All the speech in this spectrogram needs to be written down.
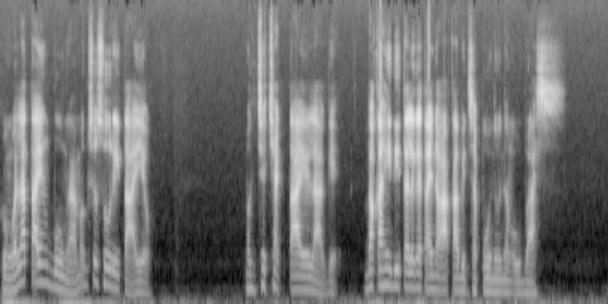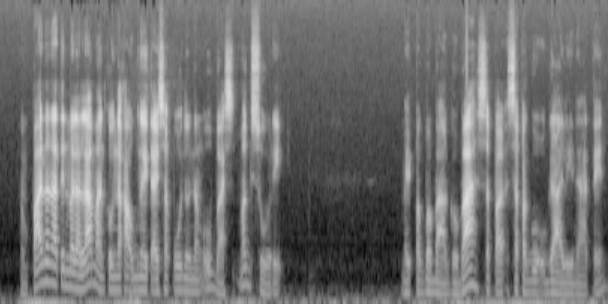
Kung wala tayong bunga, magsusuri tayo. Magche-check tayo lagi. Baka hindi talaga tayo nakakabit sa puno ng ubas. Kung paano natin malalaman kung nakaugnay tayo sa puno ng ubas? Magsuri. May pagbabago ba sa, pa- sa pag-uugali natin?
